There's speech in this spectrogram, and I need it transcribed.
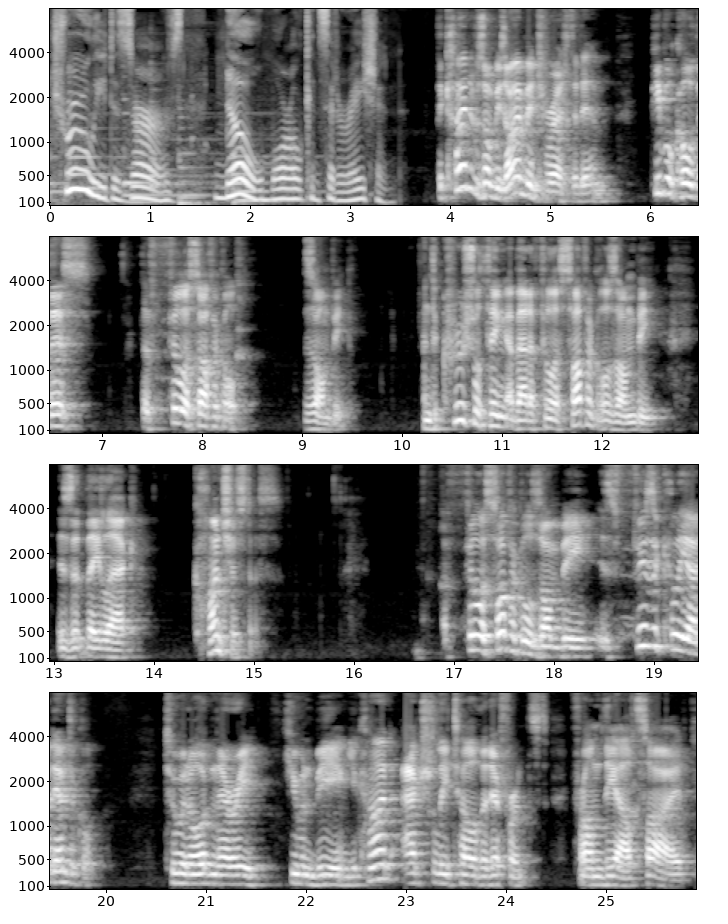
truly deserves no moral consideration. The kind of zombies I'm interested in, people call this the philosophical zombie. And the crucial thing about a philosophical zombie is that they lack consciousness. A philosophical zombie is physically identical to an ordinary human being. You can't actually tell the difference from the outside.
